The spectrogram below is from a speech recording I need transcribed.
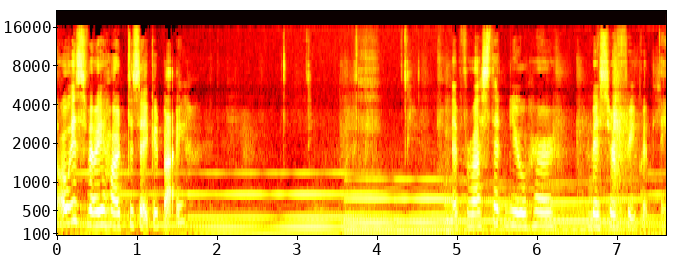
Always very hard to say goodbye. And for us that knew her, miss her frequently.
